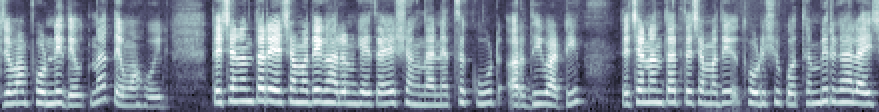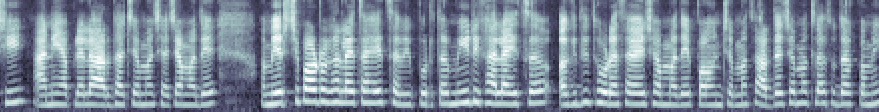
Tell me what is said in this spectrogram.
जेव्हा फोडणी देऊत ना तेव्हा होईल. त्याच्यानंतर याच्यामध्ये घालून घ्यायचं आहे शेंगदाण्याचं कूट अर्धी वाटी. त्याच्यानंतर त्याच्यामध्ये थोडीशी कोथिंबीर घालायची आणि आपल्याला अर्धा चमच याच्यामध्ये मिरची पावडर घालायचं आहे चवीपुरतं मीठ घालायचं. अगदी थोडंसं याच्यामध्ये पाऊन चमच अर्ध्या चमचलासुद्धा कमी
